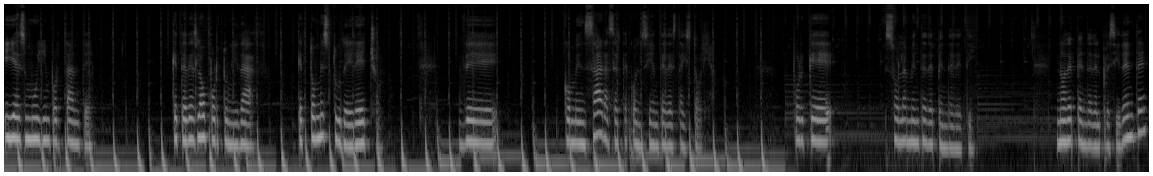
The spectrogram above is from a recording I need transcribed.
y es muy importante que te des la oportunidad, que tomes tu derecho de comenzar a hacerte consciente de esta historia. Porque solamente depende de ti. No depende del presidente,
